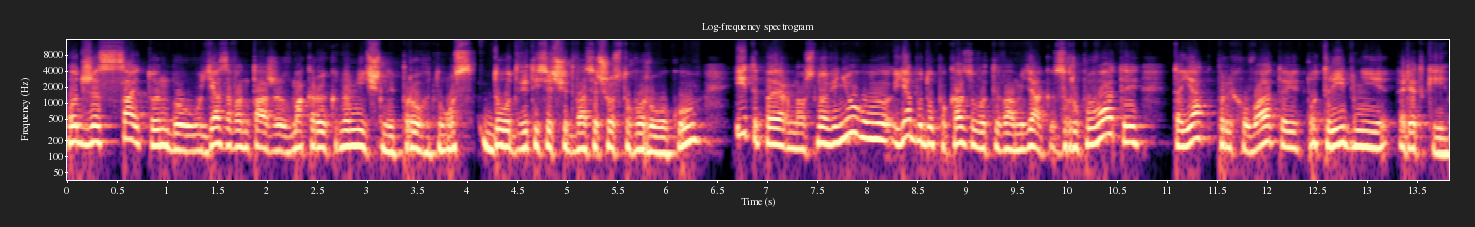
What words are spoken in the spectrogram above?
Отже, з сайту НБУ я завантажив макроекономічний прогноз до 2026 року, і тепер на основі нього я буду показувати вам, як згрупувати та як приховати потрібні рядки.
